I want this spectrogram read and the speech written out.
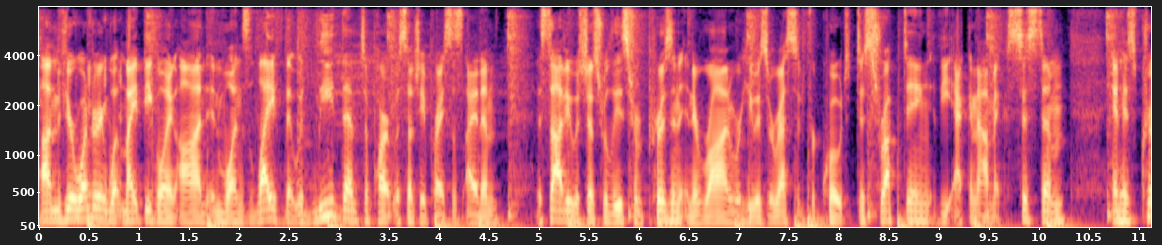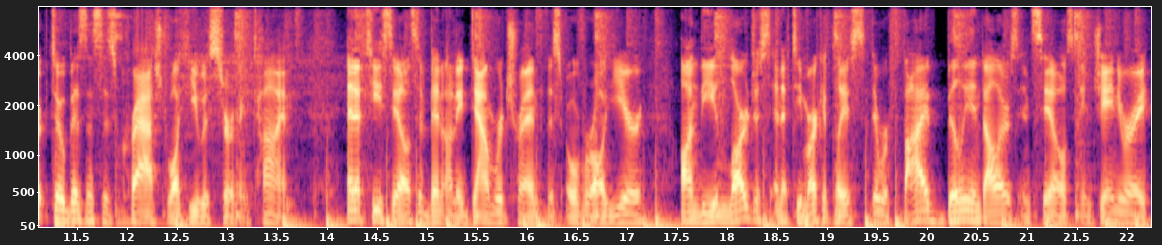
Um, if you're wondering what might be going on in one's life that would lead them to part with such a priceless item, Estavi was just released from prison in Iran where he was arrested for, quote, disrupting the economic system, and his crypto businesses crashed while he was serving time. NFT sales have been on a downward trend this overall year. On the largest NFT marketplace, there were $5 billion in sales in January,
